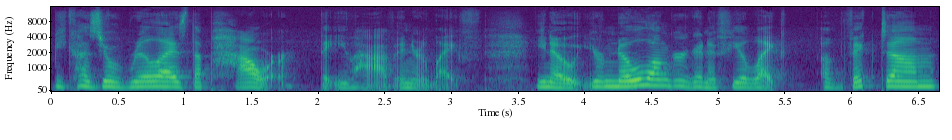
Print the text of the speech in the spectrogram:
because you'll realize the power that you have in your life. You know, you're no longer going to feel like a victim,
